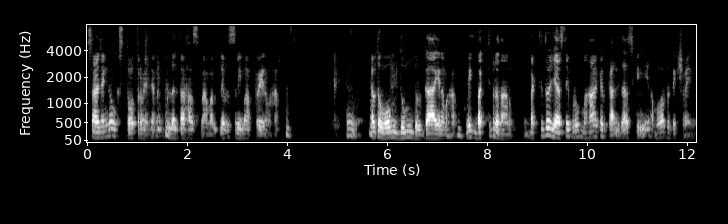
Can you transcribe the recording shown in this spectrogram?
సహజంగా ఒక స్తోత్రం ఏదైనా లలిత హాసనామాలు లేకపోతే శ్రీమాత్రే నమ. లేకపోతే ఓం దుమ్ దుర్గాయ నమ. మీకు భక్తి ప్రధానం. భక్తితో చేస్తే ఇప్పుడు మహాకవి కాళిదాస్కి అమ్మవారు ప్రత్యక్షమైంది.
